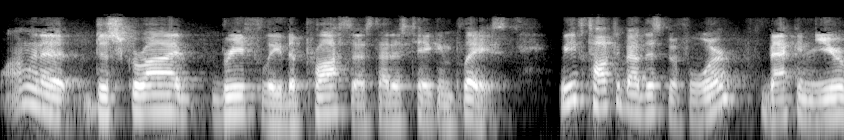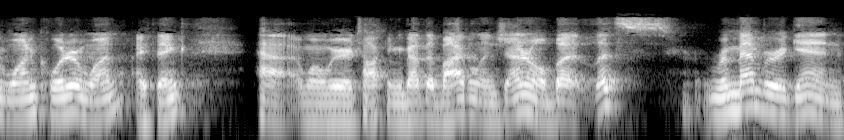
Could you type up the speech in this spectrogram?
Well, I'm going to describe briefly the process that has taken place. We've talked about this before, back in year one, quarter one, I think, uh, when we were talking about the Bible in general. But let's remember again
